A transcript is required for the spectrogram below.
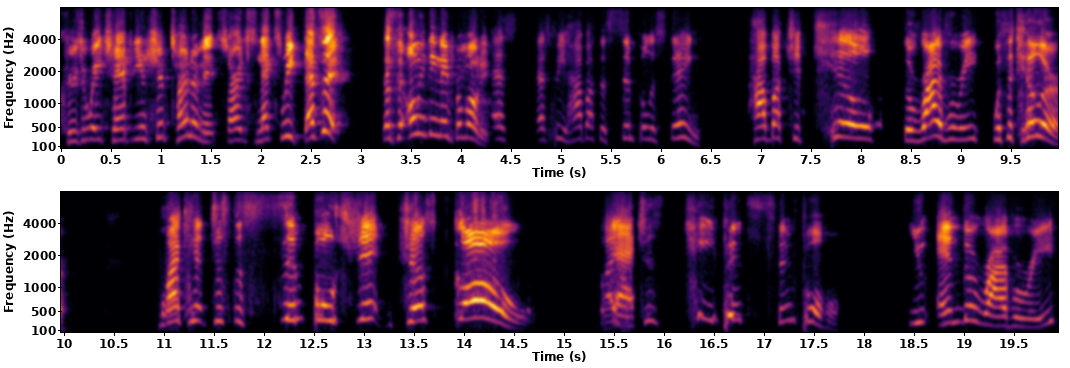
Cruiserweight Championship tournament starts next week. That's it. That's the only thing they promoted. S- SP, how about the simplest thing? How about you kill the rivalry with a killer? Why can't just the simple shit just go? Like, Exactly. just keep it simple. You end the rivalry.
